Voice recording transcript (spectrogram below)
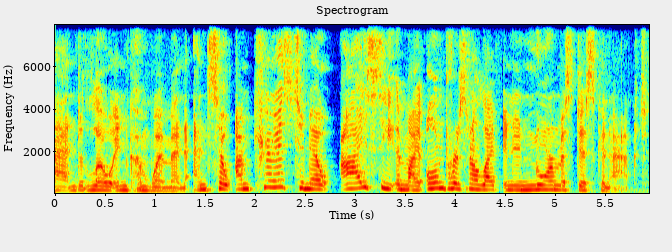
and low income women. And so I'm curious to know I see in my own personal life an enormous disconnect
